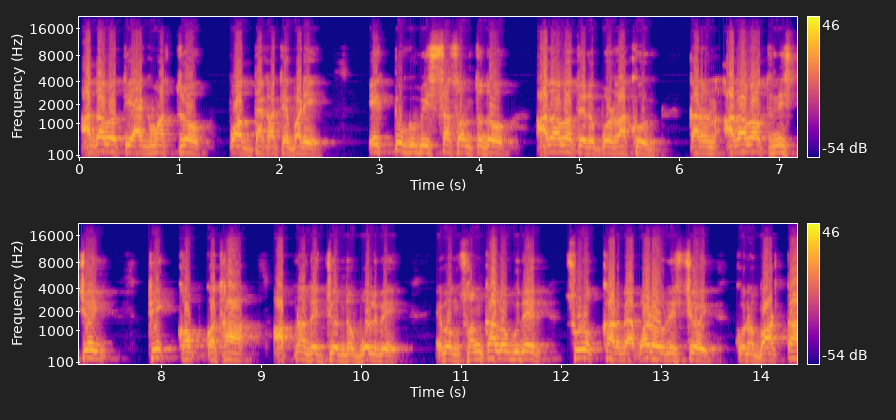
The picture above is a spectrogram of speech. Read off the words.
আদালতে একমাত্র পথ দেখাতে পারে। একটুকু বিশ্বাস অন্তত আদালতের উপর রাখুন। কারণ আদালত নিশ্চয়ই ঠিক কপ কথা আপনাদের জন্য বলবে এবং সংখ্যালঘুদের সুরক্ষার ব্যাপারেও নিশ্চয়ই কোনো বার্তা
